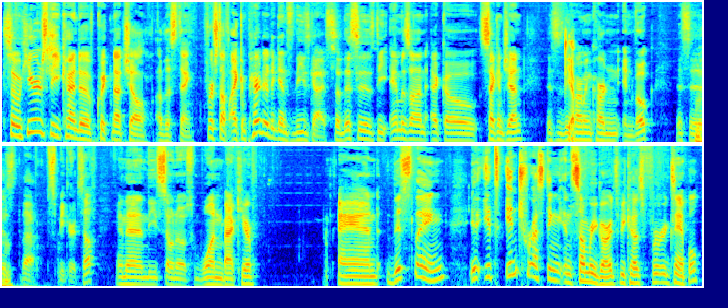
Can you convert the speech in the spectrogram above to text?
so here's the kind of quick nutshell of this thing. First off, I compared it against these guys. So this is the Amazon Echo second gen. This is the yep. Harman Kardon Invoke. This is mm-hmm. the speaker itself, and then the Sonos One back here. And this thing, it, it's interesting in some regards because, for example,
